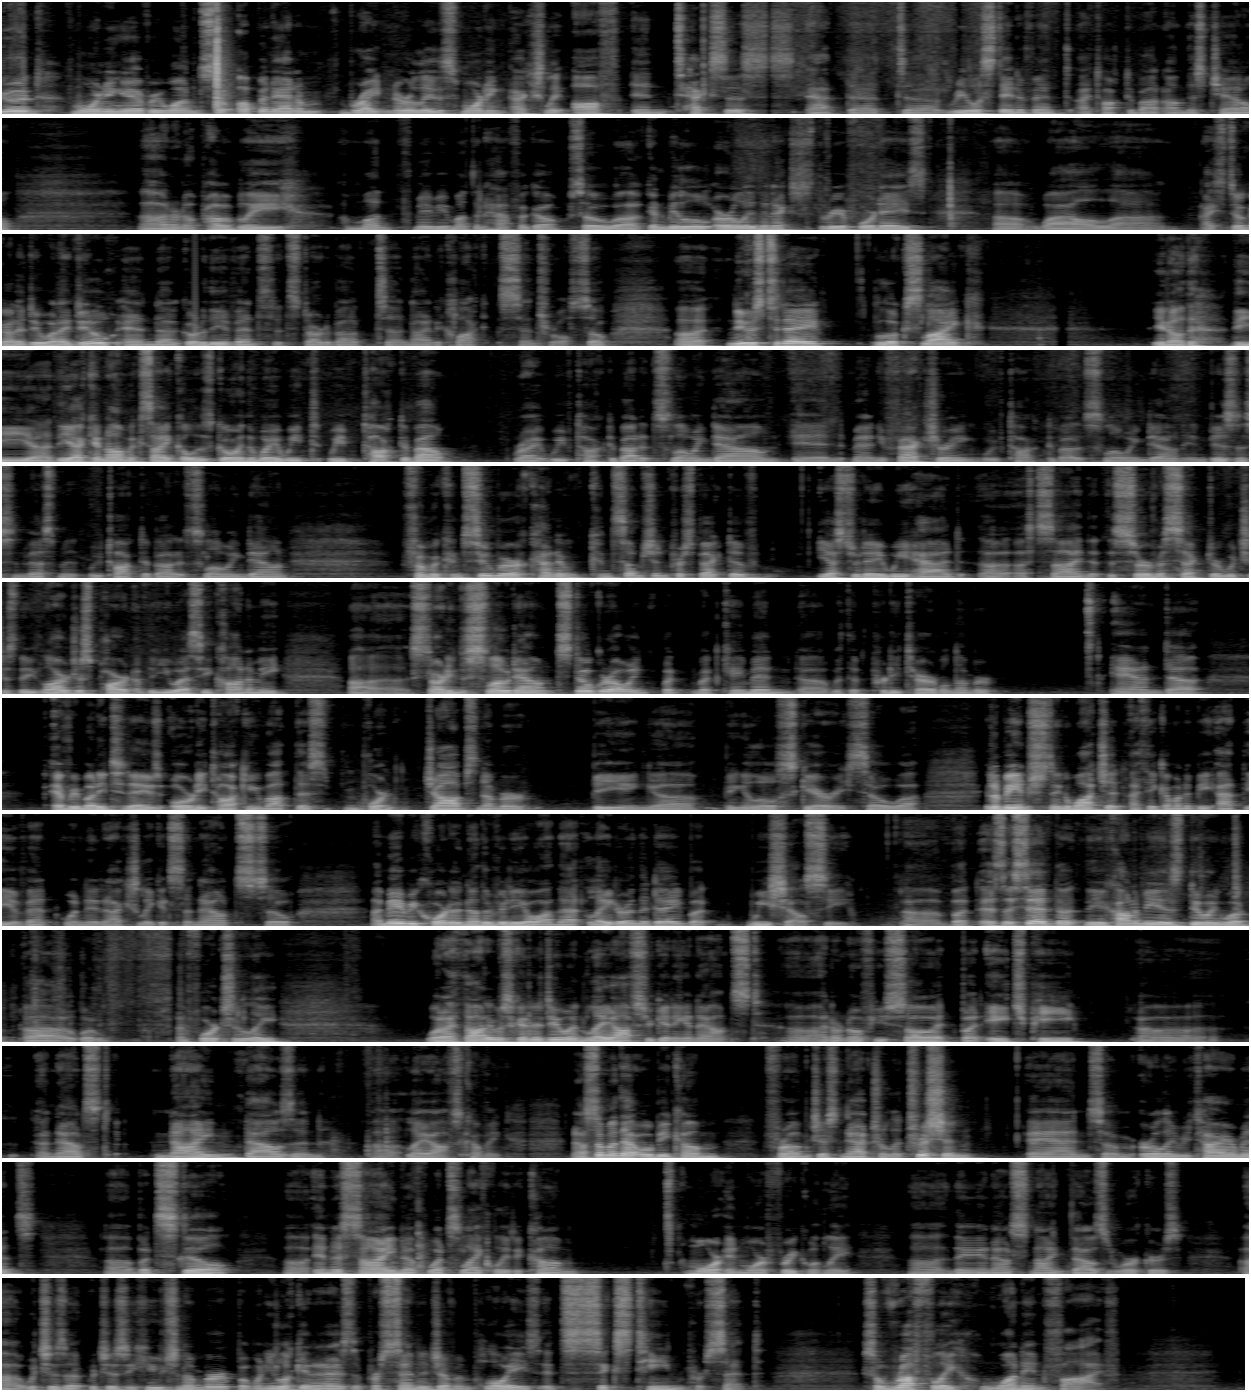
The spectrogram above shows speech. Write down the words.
Good morning, everyone. So up and at 'em bright and early this morning. Actually off in Texas at that uh, real estate event I talked about on this channel. Uh, I don't know, probably a month, maybe a month and a half ago. So uh, going to be a little early the next three or four days, uh, while uh, I still got to do what I do and uh, go to the events that start about nine o'clock central. So news today looks like you know the the uh, the economic cycle is going the way we t- we've talked about right? We've talked about it slowing down in manufacturing. We've talked about it slowing down in business investment. We've talked about it slowing down. From a consumer kind of consumption perspective yesterday we had uh, a sign that the service sector which is the largest part of the US economy uh, starting to slow down. Still growing but but came in uh, with a pretty terrible number. And uh, everybody today is already talking about this important jobs number being uh, being a little scary. So uh, it'll be interesting to watch it. I think I'm going to be at the event when it actually gets announced. So I may record another video on that later in the day, but we shall see. Uh, but as I said, the, the economy is doing what, uh, what unfortunately what I thought it was going to do, and layoffs are getting announced. Uh, I don't know if you saw it, but HP uh, announced 9,000 uh, layoffs coming. Now, some of that will become from just natural attrition and some early retirements, uh, but still, uh, in a sign of what's likely to come more and more frequently, uh, they announced 9,000 workers. Uh, which is a which is a huge number, but when you look at it as a percentage of employees, it's 16%. So roughly one in five.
